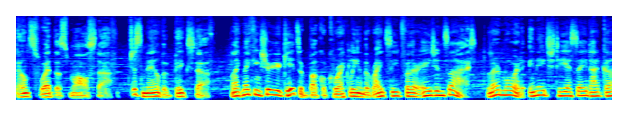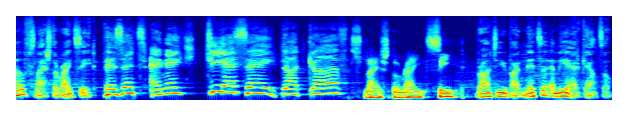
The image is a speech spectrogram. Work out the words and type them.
Don't sweat the small stuff. Just nail the big stuff, like making sure your kids are buckled correctly in the right seat for their age and size. Learn more at nhtsa.gov slash the right seat. Visit nhtsa.gov slash the right seat. Brought to you by NHTSA and the Ad Council.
